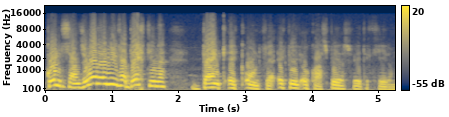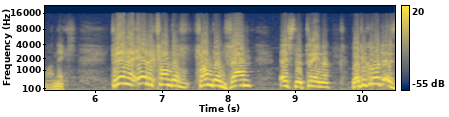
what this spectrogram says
komen staan. Ze worden in ieder geval 13 denk ik ongeveer. Ik weet ook qua spelers weet ik helemaal niks. Trainer Erik van, der, van den is de trainer. De begroting is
